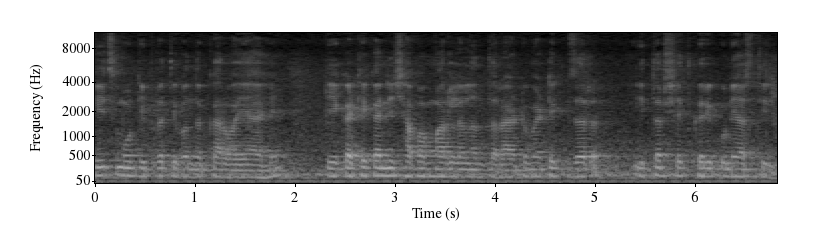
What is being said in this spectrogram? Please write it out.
हीच मोठी प्रतिबंधक कारवाई आहे. एका ठिकाणी छापा मारल्यानंतर ॲटोमॅटिक जर इतर शेतकरी कुणी असतील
